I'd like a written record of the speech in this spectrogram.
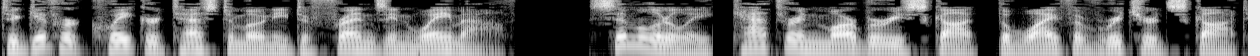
to give her Quaker testimony to friends in Weymouth. Similarly, Catherine Marbury Scott, the wife of Richard Scott,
